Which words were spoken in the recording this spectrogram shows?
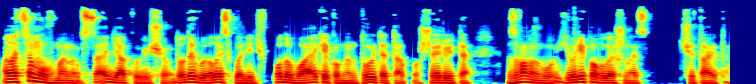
А на цьому в мене все. Дякую, що додивились. Кладіть вподобайки, коментуйте та поширюйте. З вами був Юрій Павлишинець. Читайте.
